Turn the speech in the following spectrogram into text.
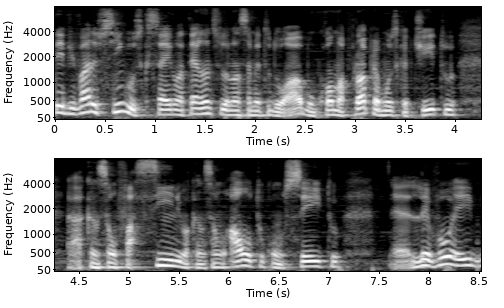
teve vários singles que saíram até antes do lançamento do álbum, como a própria música título, a canção Fascínio, a canção Alto Conceito. É, levou aí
